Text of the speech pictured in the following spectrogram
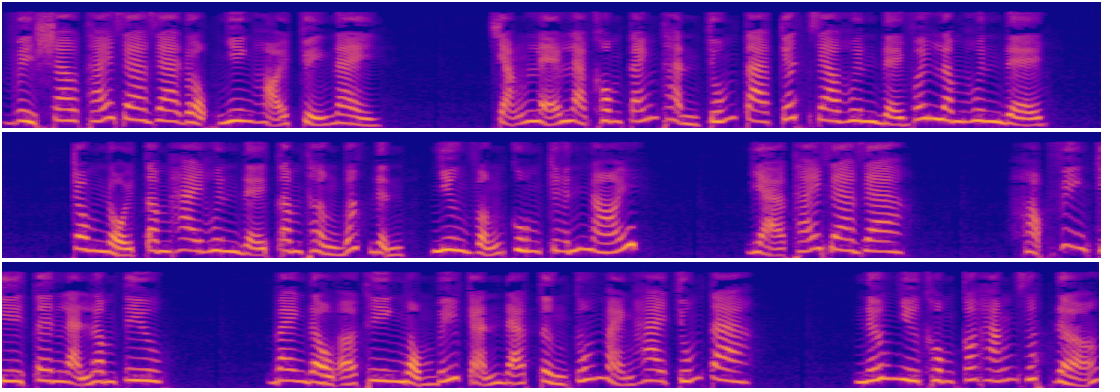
Vì sao Thái Gia Gia đột nhiên hỏi chuyện này? Chẳng lẽ là không tán thành chúng ta kết giao huynh đệ với Lâm huynh đệ? Trong nội tâm hai huynh đệ tâm thần bất định, nhưng vẫn cung kính nói. Dạ Thái Gia Gia. Học viên kia tên là Lâm Tiêu. Ban đầu ở thiên mộng bí cảnh đã từng cứu mạng hai chúng ta. Nếu như không có hắn giúp đỡ.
